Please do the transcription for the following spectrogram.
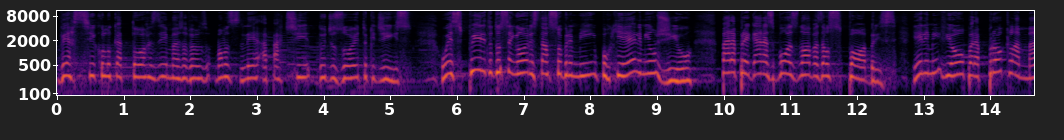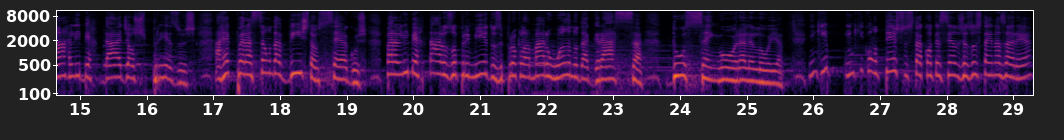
versículo 14, mas nós vamos, vamos ler a partir do 18 que diz: O Espírito do Senhor está sobre mim, porque ele me ungiu para pregar as boas novas aos pobres. E ele me enviou para proclamar liberdade aos presos, a recuperação da vista aos cegos, para libertar os oprimidos e proclamar o ano da graça do Senhor. Aleluia. Em que, em que contexto está acontecendo? Jesus está em Nazaré.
